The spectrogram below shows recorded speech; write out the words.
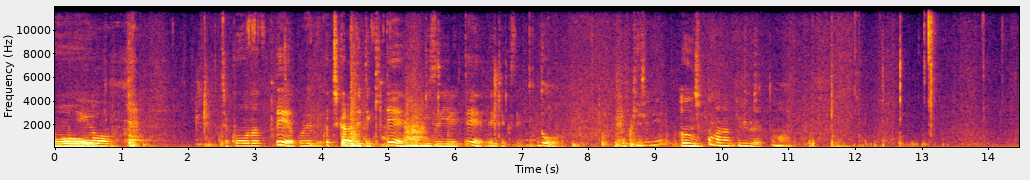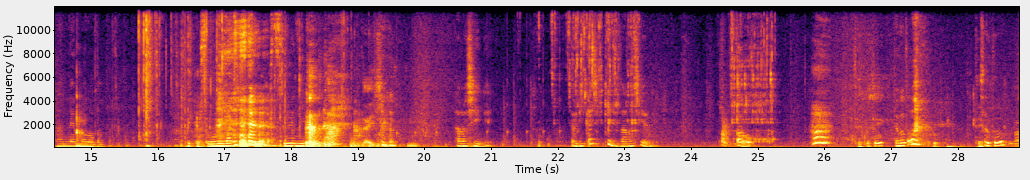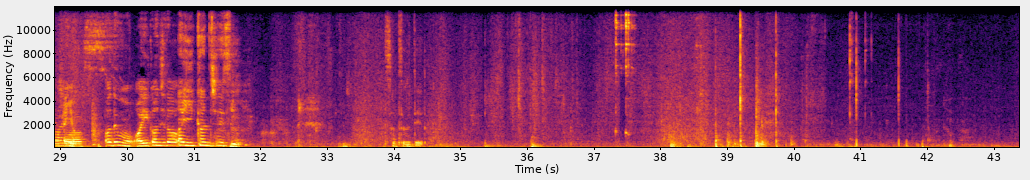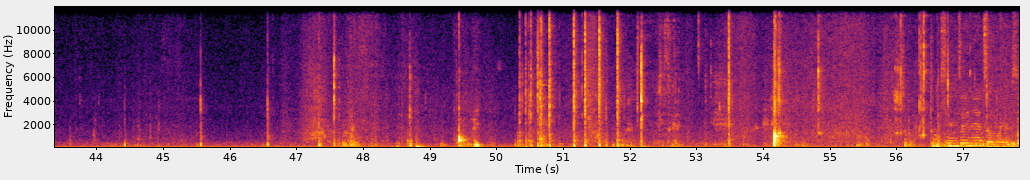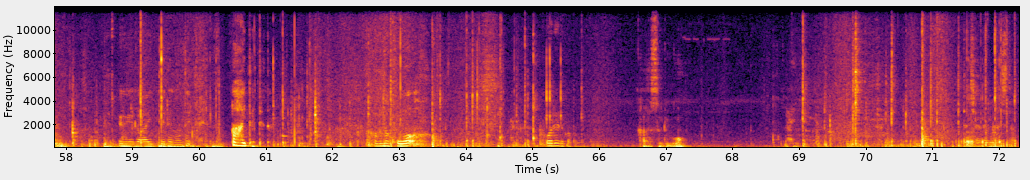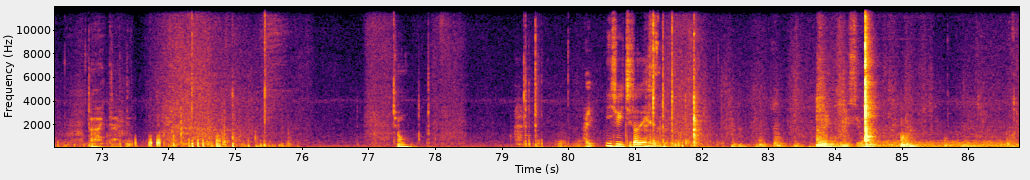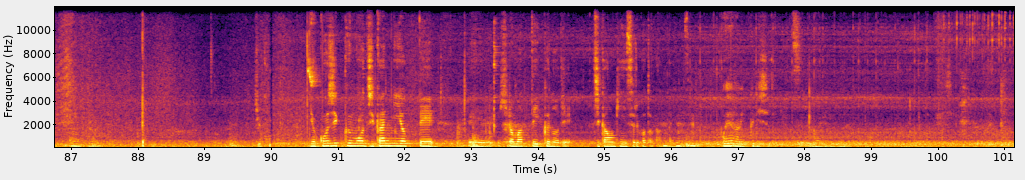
おじゃあこうなってこれで。こっちから出てきて水入れて冷却水。どう？大きいじゃね？うん。ちょっと曲がってるぐらいまあ何年ものだいやそのまま普通に。大事楽しいね。でも理科実験って楽しいよね。ああ。どう？いうこと？どってこと？ういうことあでもあいい感じだ。あいい感じです。三粒程度はい洗剤のやつを思い出す上が空いてるのであ入った入った危な怖っ壊れるかとカーソルを立ち上がりましたはい。はい。ちょんはい。21度ですはい。いいですよじゃあこ横軸も時間によって、えー広まっていくので時間を気にすることがあったり親がびっくりして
